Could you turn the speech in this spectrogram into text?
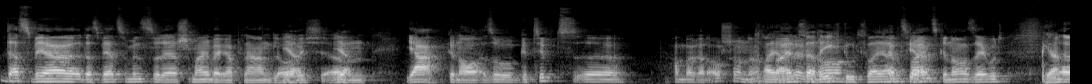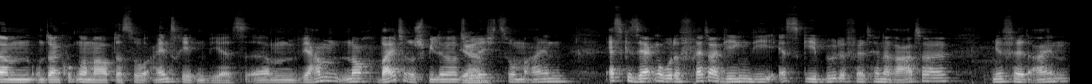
Das wäre das wär zumindest so der Schmalberger Plan, glaube Ja, ich. Ähm, ja. genau. Also getippt äh, haben wir gerade auch schon. Ne? 3-1 Beide, sag ich, du 2-1, Ich hab 2-1, ja. genau, sehr gut. Ja. Ähm, und dann gucken wir mal, ob das so eintreten wird. Ähm, wir haben noch weitere Spiele natürlich. Zum einen SG Serkenrode Fretter gegen die SG Bödefeld Henne Rathal. Mir fällt ein,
